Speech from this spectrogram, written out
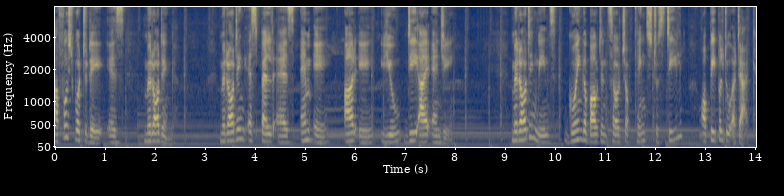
Our first word today is marauding. Marauding is spelled as M A R A U D I N G. Marauding means going about in search of things to steal or people to attack.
